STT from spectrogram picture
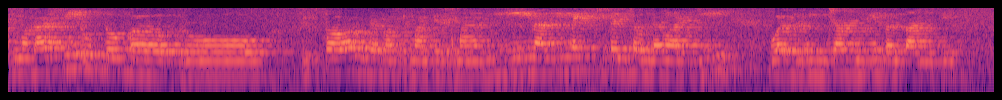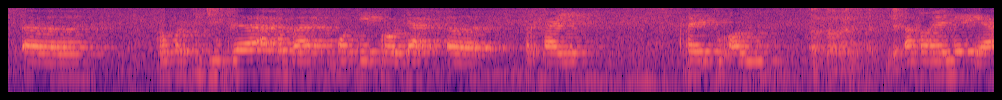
Terima kasih untuk eh, Bro Victor udah mampir-mampir kemari. Nanti next kita bisa undang lagi buat berbincang mungkin tentang tips eh, properti juga atau bahas mode produk eh, terkait rent to own Atau ya. atau Renback ya.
